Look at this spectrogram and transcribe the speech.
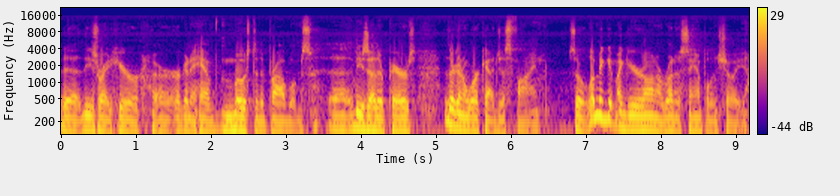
Uh, these right here are, are going to have most of the problems. Uh, these other pairs, they're going to work out just fine. So let me get my gear on, I'll run a sample and show you.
